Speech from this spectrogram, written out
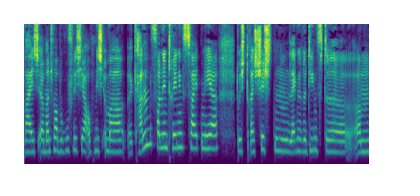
weil ich äh, manchmal beruflich ja auch nicht immer äh, kann von den Trainingszeiten her. Durch drei Schichten, längere Dienste ähm,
